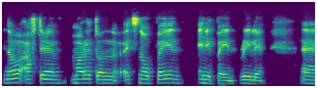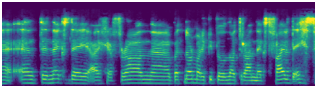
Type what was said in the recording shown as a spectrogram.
You know, after marathon, it's no pain, any pain really. Uh, and the next day I have run, uh, but normally people not run next five days.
